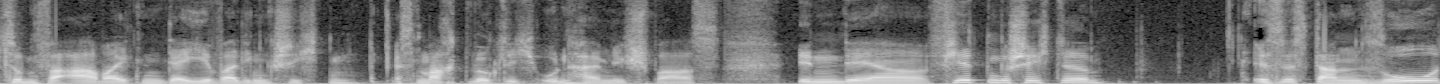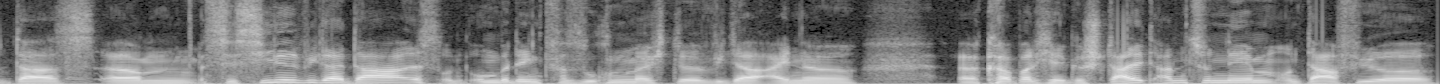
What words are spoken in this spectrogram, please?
zum Verarbeiten der jeweiligen Geschichten. Es macht wirklich unheimlich Spaß. In der vierten Geschichte ist es dann so, dass ähm, Cecile wieder da ist und unbedingt versuchen möchte, wieder eine äh, körperliche Gestalt anzunehmen und dafür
